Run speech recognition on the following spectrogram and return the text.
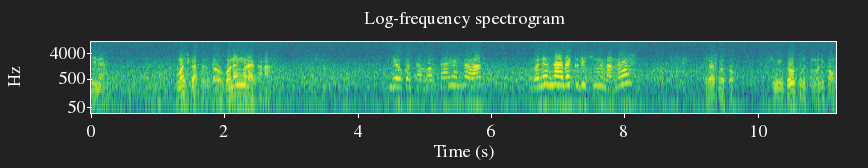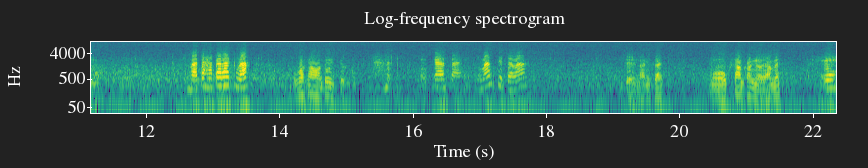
2年。もしかすると5年ぐらいかな。陽子さんも大変だわ。5年の間苦しむのね。それはそうと君どうするつもり今後また働くわ。おばさんはどう言ってるの？お母さん困ってたわ。で何かい？もう奥さん家業やめ？ええ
